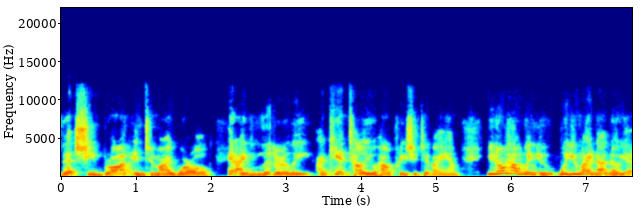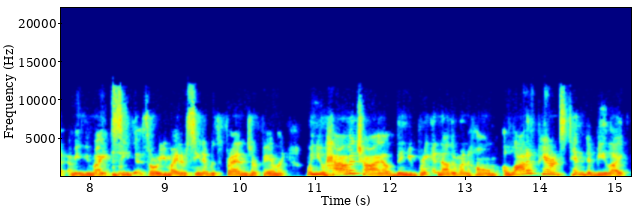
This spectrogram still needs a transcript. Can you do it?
that she brought into my world. And I literally, I can't tell you how appreciative I am. You know how when you, well, you might not know yet. I mean, you might mm-hmm. see this or you might have seen it with friends or family. When you have a child, then you bring another one home. A lot of parents tend to be like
